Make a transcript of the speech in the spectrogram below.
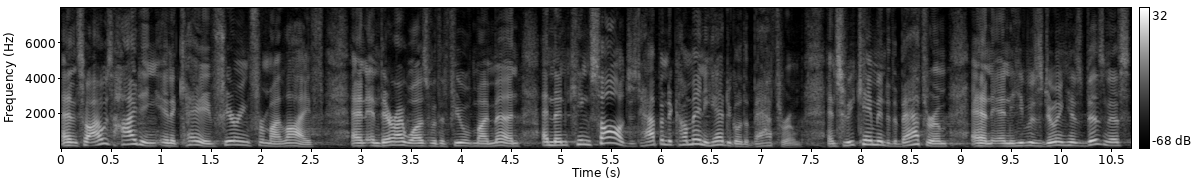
And so I was hiding in a cave, fearing for my life. And, and there I was with a few of my men. And then King Saul just happened to come in. He had to go to the bathroom. And so he came into the bathroom and, and he was doing his business.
